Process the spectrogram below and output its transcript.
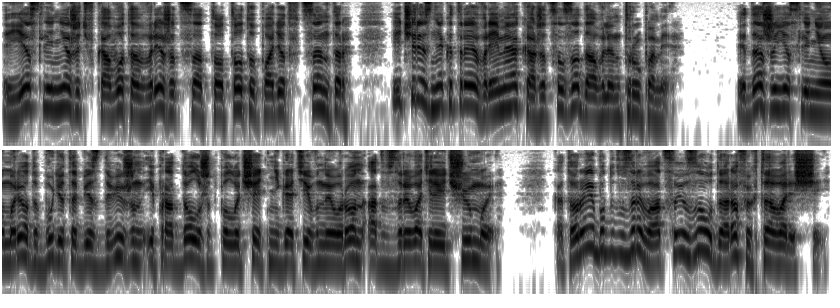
Если нежить в кого-то врежется, то тот упадет в центр и через некоторое время окажется задавлен трупами. И даже если не умрет, будет обездвижен и продолжит получать негативный урон от взрывателей чумы, которые будут взрываться из-за ударов их товарищей.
